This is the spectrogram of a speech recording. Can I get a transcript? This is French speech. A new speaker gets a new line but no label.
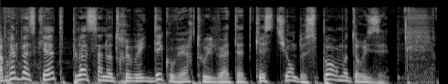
Après le basket, place à notre rubrique découverte où il va être question de sport motorisé.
